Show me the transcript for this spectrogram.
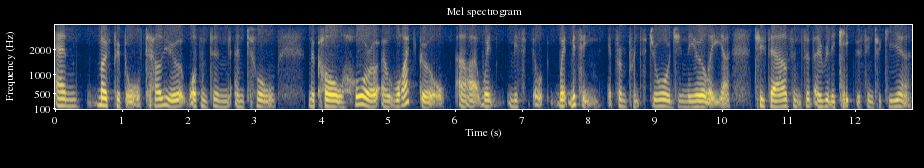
and most people will tell you it wasn't in, until Nicole Hoar, a white girl, uh, went miss, went missing from Prince George in the early uh, 2000s that they really kicked this into gear.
